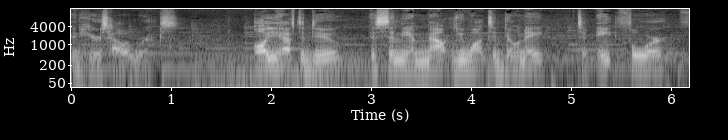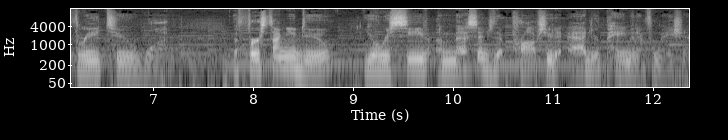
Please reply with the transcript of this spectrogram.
and here's how it works. All you have to do is send the amount you want to donate to 84321. The first time you do, you'll receive a message that prompts you to add your payment information.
